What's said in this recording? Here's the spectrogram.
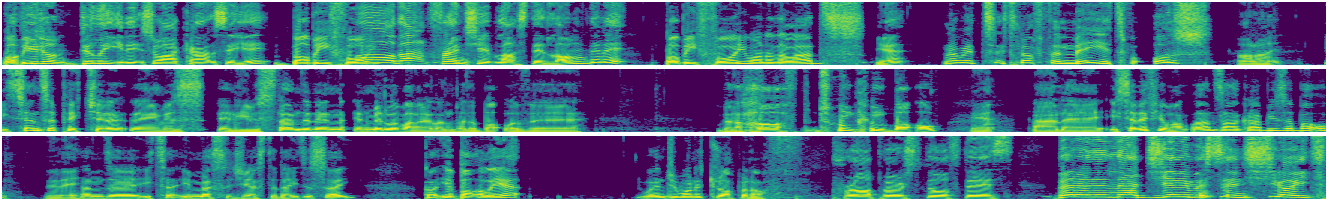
Bobby- you done? Deleted it so I can't see it? Bobby Foy. Oh, that friendship lasted long, didn't it? Bobby Foy, one of the lads. Yeah. No, it's it's not for me. It's for us. All right. He sent a picture and he was and he was standing in in the middle of Ireland with a bottle of uh, with a half drunken bottle. Yeah. And uh, he said, "If you want, lads, I'll grab you a bottle." Did he? And uh, he, t- he messaged yesterday to say, "Got your bottle here? When do you want it dropping off?" Proper stuff, this. Better than that Jameson shite.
